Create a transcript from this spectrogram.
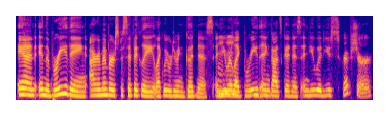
And in the breathing, I remember specifically like we were doing goodness and you were Mhm. like, breathe in Mhm. God's goodness. And you would use scripture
